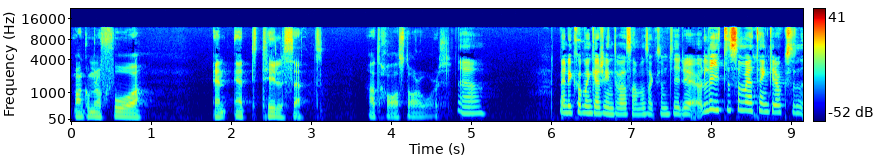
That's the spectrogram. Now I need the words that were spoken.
man kommer att få en, ett till sätt att ha Star Wars. Ja. Men det kommer kanske inte vara samma sak som tidigare. Och lite som jag tänker också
